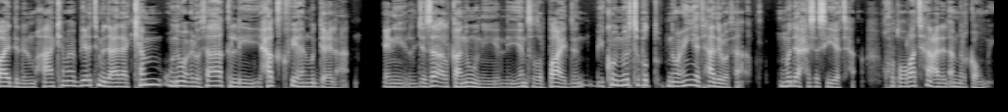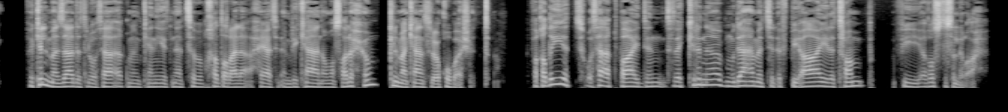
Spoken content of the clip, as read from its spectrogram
بايدن للمحاكمة بيعتمد على كم ونوع الوثائق اللي يحقق فيها المدعي العام. يعني الجزاء القانوني اللي ينتظر بايدن بيكون مرتبط بنوعية هذه الوثائق ومدى حساسيتها وخطورتها على الأمن القومي. فكل ما زادت الوثائق من إمكانية أنها تسبب خطر على حياة الأمريكان أو مصالحهم كل ما كانت العقوبة أشد. فقضية وثائق بايدن تذكرنا بمداهمة ال FBI لترامب في أغسطس اللي راح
